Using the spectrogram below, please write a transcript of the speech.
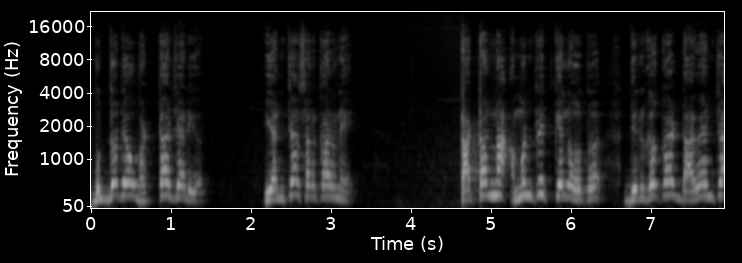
बुद्धदेव भट्टाचार्य यांच्या सरकारने टाटांना आमंत्रित केलं होतं. दीर्घकाळ डाव्यांच्या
